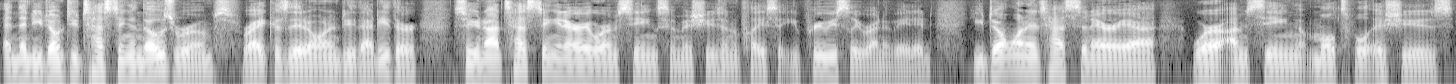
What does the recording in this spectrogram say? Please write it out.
and then you don't do testing in those rooms, right? Because they don't want to do that either. So you're not testing an area where I'm seeing some issues in a place that you previously renovated. You don't want to test an area where I'm seeing multiple issues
